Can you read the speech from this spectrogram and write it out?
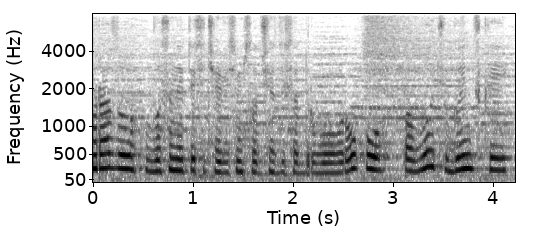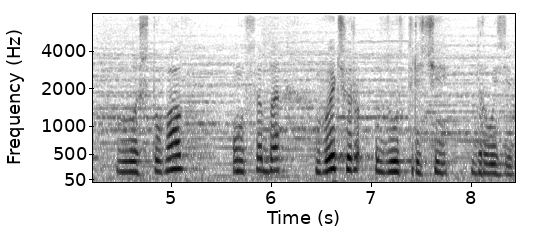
Одного разу восени 1862 року Павло Чубинський влаштував у себе вечір зустрічі друзів,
